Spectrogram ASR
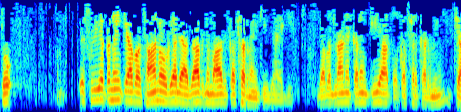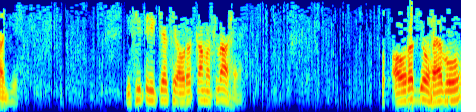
تو اس لیے تو نہیں کہ اب آسان ہو گیا، لہذا اب نماز کثر نہیں کی جائے گی۔ جب اللہ نے کرم کیا تو کثر کرنی چاہیے۔ اسی طریقے سے عورت کا مسئلہ ہے۔ تو عورت جو ہے وہ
